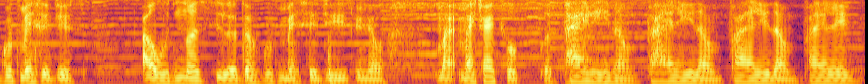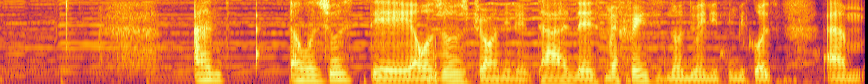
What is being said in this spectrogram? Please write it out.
group messages. I would not see a lot of group messages. You know, my my chats were, piling and piling and piling and piling, and I was just there. I was just drowning in tiredness. My friends did not do anything because um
